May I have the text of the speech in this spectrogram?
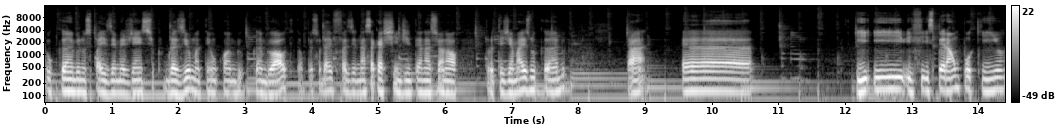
o câmbio nos países emergentes, tipo o Brasil, mantém o câmbio, câmbio alto. Então, o pessoal deve fazer nessa caixinha de internacional, proteger mais no câmbio, tá? É e, e, e esperar um pouquinho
